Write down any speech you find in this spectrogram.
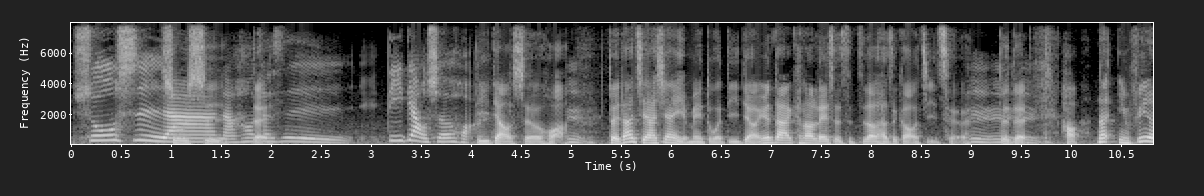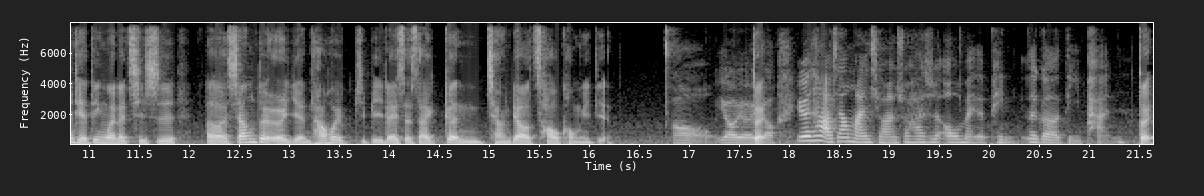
舒适啊，舒适然后就是低调奢华。低调奢华。嗯对，但其实它现在也没多低调，因为大家看到 Lexus 知道它是高级车，嗯嗯对不对？嗯好，那 Infinity 的定位呢，其实呃相对而言，它会比比 Lexus 还更强调操控一点。哦，有有有，因为他好像蛮喜欢说他是欧美的品那个底盘。对，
